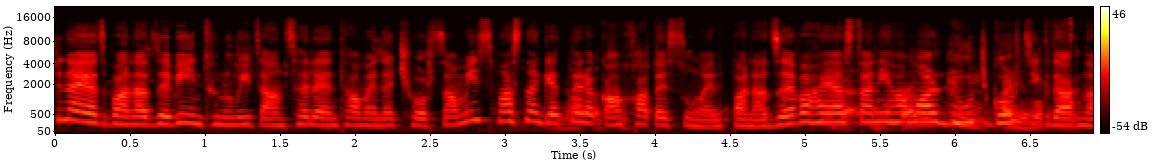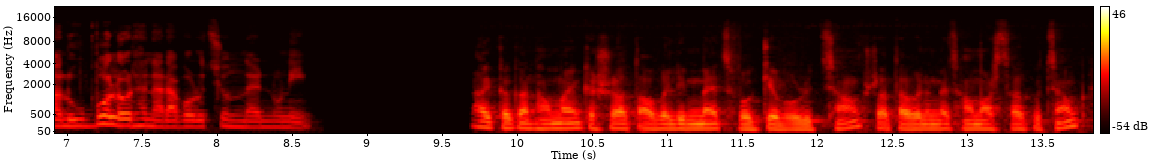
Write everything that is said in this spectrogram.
Չնայած Բանաձևի ընդունումից անցել է ընդամենը 4 ամիս, մասնագետները կանխատեսում են, Բանաձևը Հայաստանի համար լուրջ գործիք դառնալու բոլոր հնարավորություններն ունի հայկական համայնքը շատ ավելի մեծ ողջավորությամբ, շատ ավելի մեծ համարձակությամբ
